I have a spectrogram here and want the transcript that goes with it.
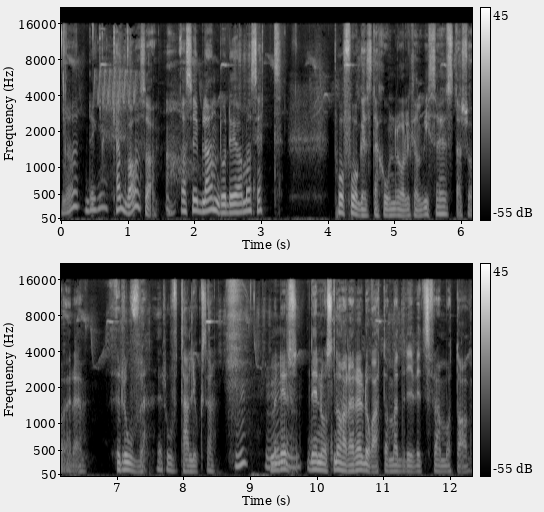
Ja, det kan vara så. Alltså ibland, och det har man sett på fågelstationer då, liksom vissa höstar så är det rov, rovtalgoxar. Men det är, det är nog snarare då att de har drivits framåt av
